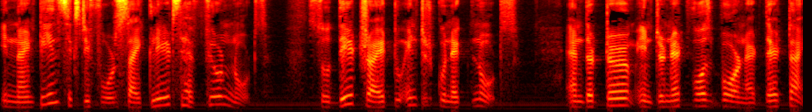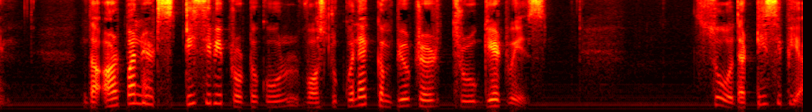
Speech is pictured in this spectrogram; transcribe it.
In 1964, Cyclades have fewer nodes, so they tried to interconnect nodes, and the term Internet was born at that time. The ARPANET's TCP protocol was to connect computers through gateways. So the TCP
